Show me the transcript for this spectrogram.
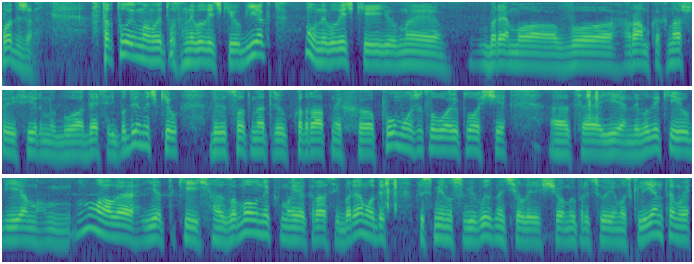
Отже, стартуємо ми тут невеличкий об'єкт. Ну, невеличкий ми беремо в рамках нашої фірми, бо 10 будиночків, 900 метрів квадратних е, пуму житлової площі. Е, Це є невеликий об'єм. Ну, але є такий замовник. Ми якраз і беремо десь плюс-мінус собі визначили, що ми працюємо з клієнтами,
